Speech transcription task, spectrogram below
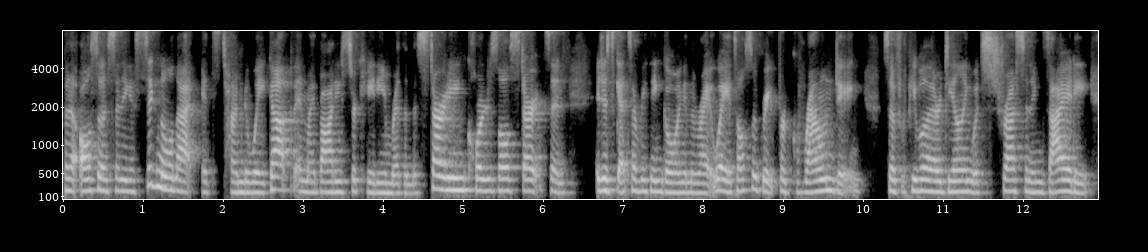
but it also is sending a signal that it's time to wake up and my body's circadian rhythm is starting, cortisol starts, and it just gets everything going in the right way. It's also great for grounding. So, for people that are dealing with stress and anxiety,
